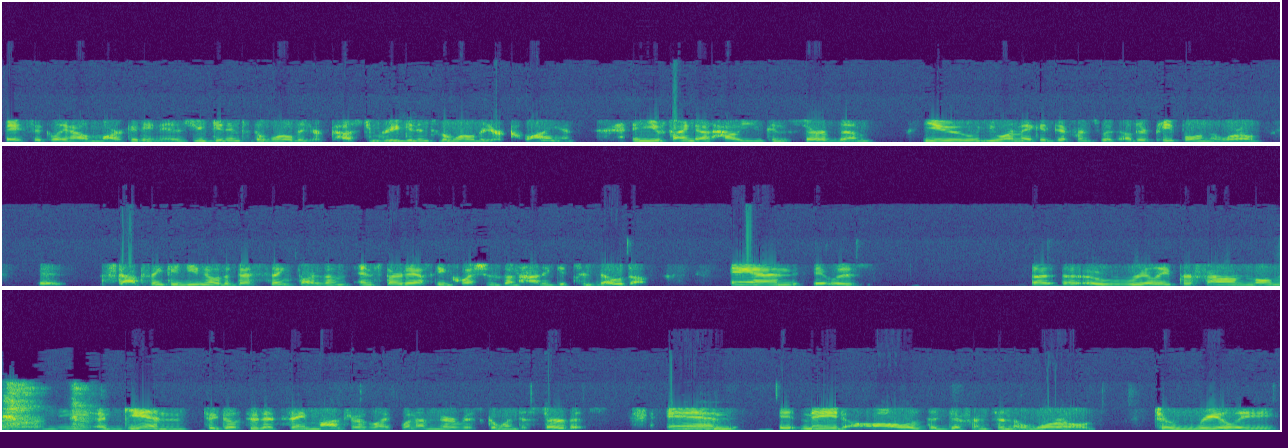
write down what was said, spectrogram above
basically how marketing is. You get into the world of your customer, you get into the world of your client, and you find out how you can serve them. You you want to make a difference with other people in the world. It, stop thinking you know the best thing for them and start asking questions on how to get to know them. And it was a, a really profound moment for me again to go through that same mantra of like when I'm nervous, go into service. And it made all of the difference in the world to really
